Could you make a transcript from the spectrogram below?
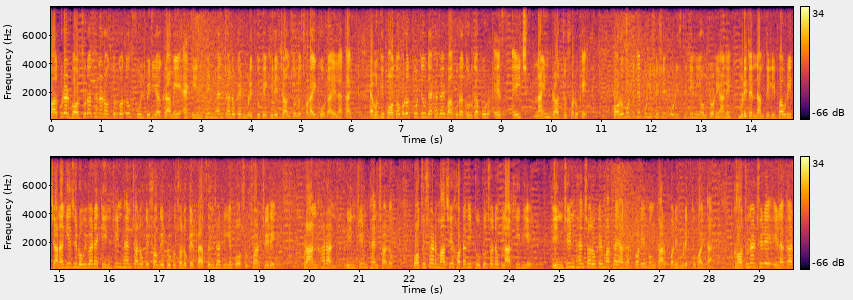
বাঁকুড়ার বরজোড়া থানার অন্তর্গত ফুলবেড়িয়া গ্রামে এক ইঞ্জিন ভ্যান চালকের মৃত্যুকে ঘিরে চাঞ্চল্য ছড়ায় গোটা এলাকায়। এমনকি পথ অবরোধ করতেও দেখা যায় Bankura Durgapur S H nine রাজ্য সড়কে। পরবর্তীতে পুলিশ এসে পরিস্থিতি নিয়ন্ত্রণে আনে। মৃতের নাম দিলীপ বাউরি জানা গিয়েছে, রবিবার এক ইঞ্জিন ভ্যান চালকের সঙ্গে টোটো চালকের প্যাসেঞ্জার নিয়ে বচসার জেরে প্রাণ হারান ইঞ্জিন ভ্যান চালক। বচসার মাঝে হঠাৎই টোটো চালক লাঠি দিয়ে ইঞ্জিন ভ্যান চালকের মাথায় আঘাত করে এবং তার ফলে মৃত্যু হয় তার। ঘটনার জেরে এলাকার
